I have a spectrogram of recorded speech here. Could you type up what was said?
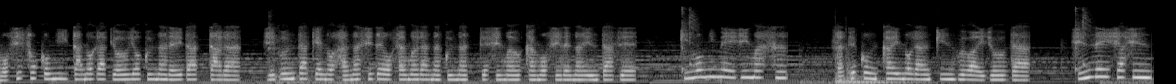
もしそこにいたのが強力な霊だったら、自分だけの話で収まらなくなってしまうかもしれないんだぜ。肝に銘じます。さて今回のランキングは以上だ。心霊写真、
